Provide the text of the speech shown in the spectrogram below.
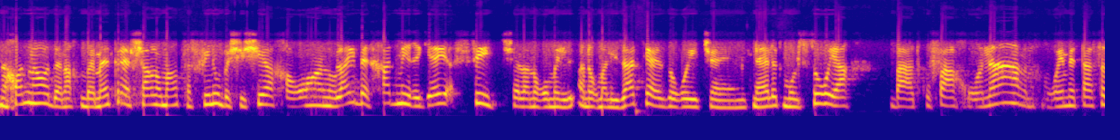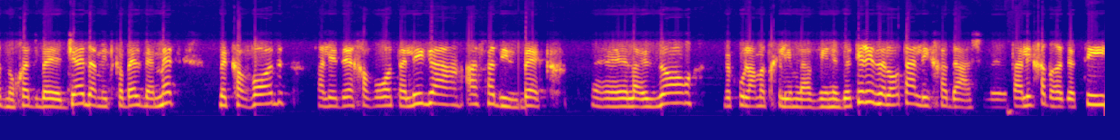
נכון מאוד, אנחנו באמת אפשר לומר צפינו בשישי האחרון, אולי באחד מרגעי השיא של הנורמל, הנורמליזציה האזורית שמתנהלת מול סוריה בתקופה האחרונה, אנחנו רואים את אסד נוחת בג'דה, מתקבל באמת בכבוד על ידי חברות הליגה, אסד איזבק אה, לאזור, וכולם מתחילים להבין את זה. תראי, זה לא תהליך חדש, זה תהליך הדרגתי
